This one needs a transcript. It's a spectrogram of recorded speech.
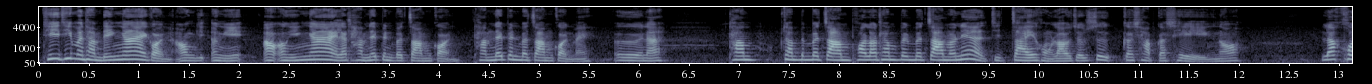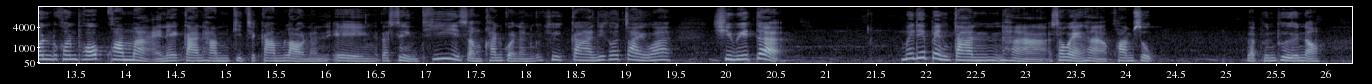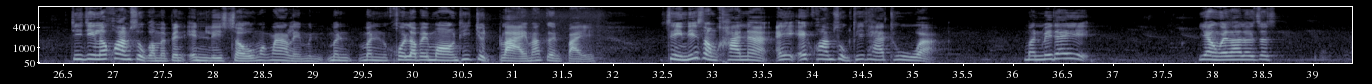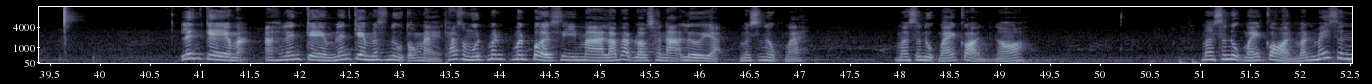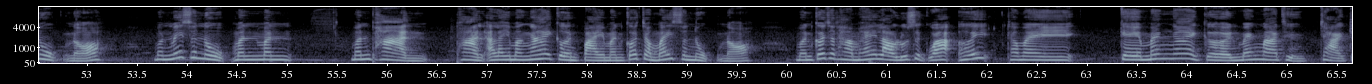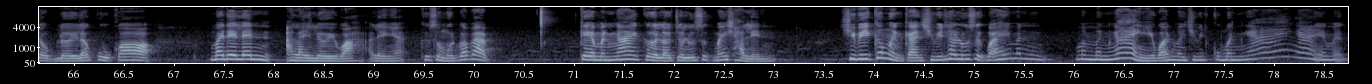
ที่ที่มันทำได้ง่ายก่อนเอาเอางี้ เอาเอางี้ง่ายแล้วทำได้เป็นประจำก่อนทำได้เป็นประจำก่อนไหมเออนะทำทำเป็นประจำพอเราทำเป็นประจำแล้วเนี่ย จิตใจของเราจะรู้สึกกระฉับกระเฉงเนาะแล้วคนคนพบความหมายในการทำกิจกรรมเหล่านั้นเอง แต่สิ่งที่สำคัญกว่านั้นก็คือการที่เข้าใจว่าชีวิตอะ ไม่ได้เป็นการหาแสวงหาความสุขแบบพื้นๆเนาะจริง ๆ แล้วความสุขอะมันเป็น end result มาก ๆ เลย มันมันมันคนเราไปมองที่จุดปลายมากเกินไป สิ่งที่สำคัญอะไอไอความสุขที่แท้ทูอะมันไม่ได้อย่างเวลาเราจะเล่นเกมอะอะเล่นเกม เล่นเกมมันสนุกตรงไหน ถ้าสมมติมันมันเปิดซีนมาแล้วแบบเราชนะเลยอะมันสนุกไหมมันสนุกไหมก่อนเนาะ มันสนุกไหมก่อน มันไม่สนุกเนาะมันไม่สนุกมันมันมันผ่านผ่านอะไรมาง่ายเกินไป มันก็จะไม่สนุกเนาะมันก็จะทำให้เรารู้สึกว่า เฮ้ยทำไมเกมแม่งง่ายเกิน แม่งมาถึงฉากจบเลยแล้วกูก็ไม่ได้เล่นอะไรเลยวะอะไรเงี้ย คือสมมุติว่าแบบเกมมันง่ายเกินเราจะรู้สึกไม่ชาเลนจ์ชีวิตก็เหมือนกันชีวิตถ้ารู้สึกว่าเฮ้ยมัน มันมันง่ายอย่างงี้วะมันชีวิตกูมันง่ายง่ายมัน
